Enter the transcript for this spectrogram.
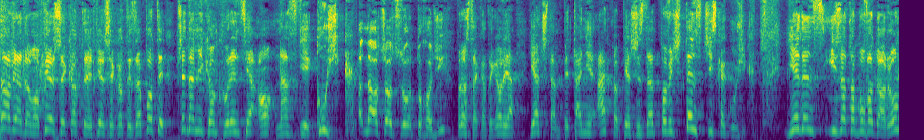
No wiadomo, pierwsze koty, pierwsze koty za płoty. Przed nami konkurencja o nazwie guzik. A No o co, o co tu chodzi? Prosta kategoria. Ja czytam pytanie, a kto pierwszy zna odpowiedź, ten wciska guzik. Jeden z izotopów wodoru.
